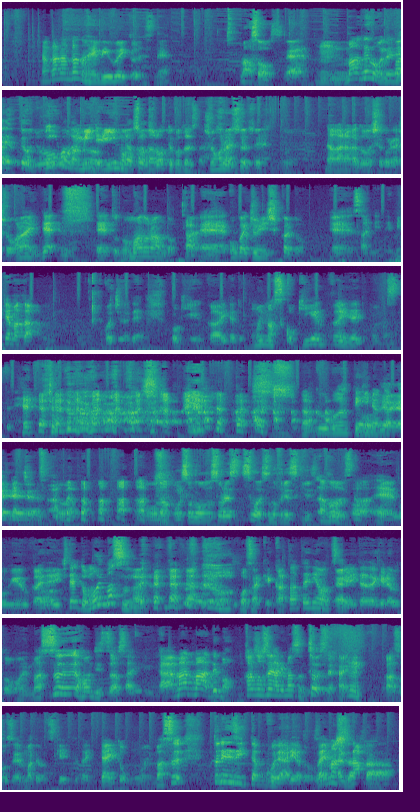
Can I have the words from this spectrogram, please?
なかなかのヘビーウェイトですね。まあそうですね。うん。まあでもね、まあでもいいもの見ていいもの語ろうってこことですから、しょうがないですよ。ねそうです。なかなかどうしてこれはしょうがないんで、えっ、と、ノマドランド、はい。えー公開中にしっかりと、え3人で見てまた、こちらでご機嫌伺いたいと思います。ご機嫌伺いたいと思いますってね。落語的な感じになっちゃう。う。もうなんか俺その、それ、すごいそのフレーズ好きです。あそうですか、えーご機嫌伺いでいきたいと思いますんで、はい お酒片手にお付き合いいただければと思います。本日は最後に、あまあまあ、でも、感想戦ありますんで、そうですね、はい。感想戦までお付き合いいただきたいと思います。とりあえず一旦ここでありがとうございました。た。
